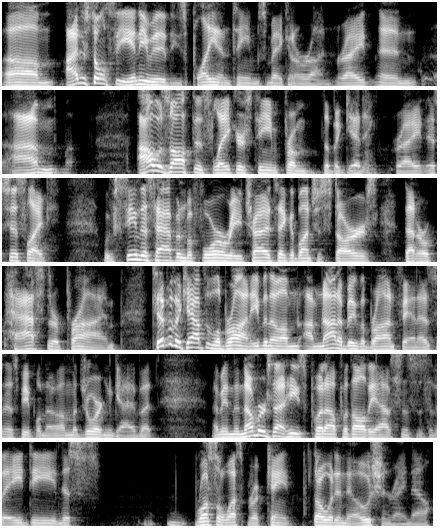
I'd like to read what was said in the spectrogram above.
Um, I just don't see any of these playing teams making a run, right? And I'm I was off this Lakers team from the beginning, right? It's just like we've seen this happen before where you try to take a bunch of stars that are past their prime. Tip of the cap to LeBron, even though I'm I'm not a big LeBron fan, as as people know. I'm a Jordan guy, but I mean the numbers that he's put up with all the absences of AD and just Russell Westbrook can't throw it in the ocean right now.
